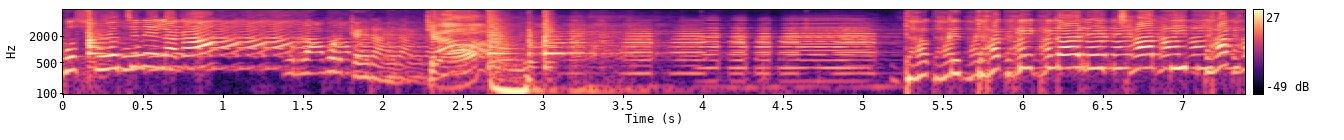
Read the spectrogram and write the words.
वो सोचने लगा वो रावण कह रहा है। क्या? धक धक कर छाती धक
